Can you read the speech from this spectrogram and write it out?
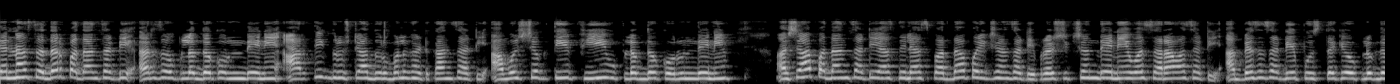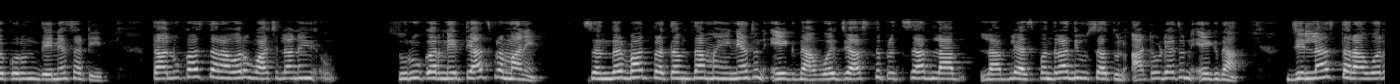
त्यांना सदर पदांसाठी अर्ज उपलब्ध करून देणे आर्थिकदृष्ट्या दुर्बल घटकांसाठी आवश्यक ती फी उपलब्ध करून देणे अशा पदांसाठी असलेल्या स्पर्धा परीक्षांसाठी प्रशिक्षण देणे व सरावासाठी अभ्यासासाठी पुस्तके उपलब्ध करून देण्यासाठी तालुका स्तरावर वाचनालय सुरू करणे. त्याचप्रमाणे संदर्भात प्रथमता महिन्यातून एकदा व जास्त प्रतिसाद लाभ लाभल्यास पंधरा दिवसातून आठवड्यातून एकदा जिल्हा स्तरावर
